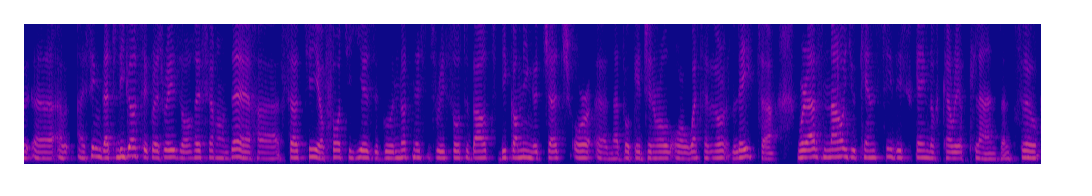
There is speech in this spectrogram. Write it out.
uh, I think that legal secretaries or referendaires uh, 30 or 40 years ago not necessarily thought about becoming a judge or an advocate general or whatever later, whereas now you can see this kind of career plans. And so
